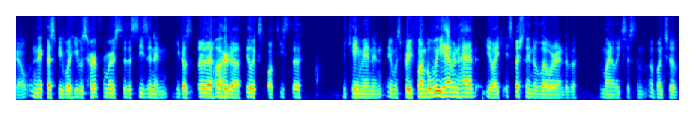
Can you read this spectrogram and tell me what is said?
know, Nick Vespi, what he was hurt for most of the season and he doesn't throw that hard. Uh, Felix Bautista, he came in and, and was pretty fun. But we haven't had you know, like especially in the lower end of the, the minor league system, a bunch of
